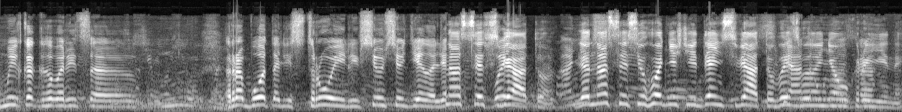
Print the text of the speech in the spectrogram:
Мы, как говорится, ну, работали, строили, все-все делали. Для нас це свято. Для нас це сьогоднішній день свято визволення України.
